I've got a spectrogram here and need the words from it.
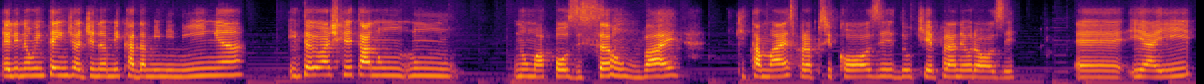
Ele não entende a dinâmica da menininha. Então eu acho que ele está num, num, numa posição, vai, que está mais para psicose do que para neurose. É, e aí,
